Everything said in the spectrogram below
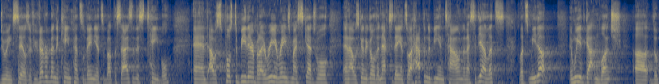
doing sales. If you've ever been to Kane, Pennsylvania, it's about the size of this table. And I was supposed to be there, but I rearranged my schedule and I was going to go the next day. And so I happened to be in town and I said, Yeah, let's, let's meet up. And we had gotten lunch uh, the,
